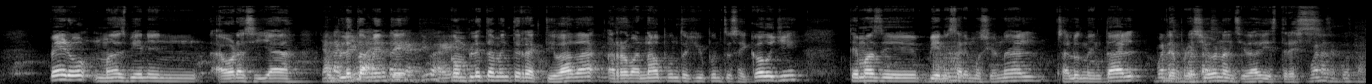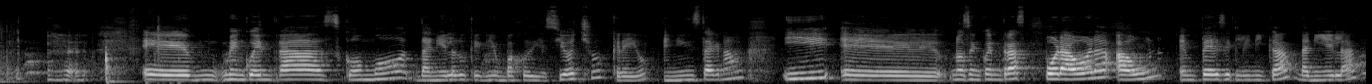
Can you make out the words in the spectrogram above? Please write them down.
pero más bien en, ahora sí ya, completamente, activa, ya anda activa, ¿eh? completamente reactivada, arroba now.hue.psychology, temas de bienestar emocional, salud mental, Buenas depresión, encuestas. ansiedad y estrés. Buenas encuestas. Eh, me encuentras como Daniela Duque-18, creo, en Instagram. Y eh, nos encuentras por ahora aún en PS Clínica, Daniela.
